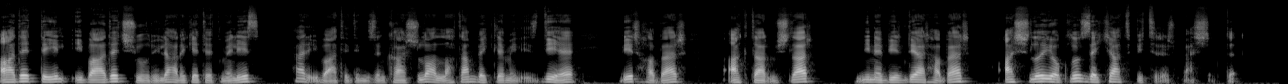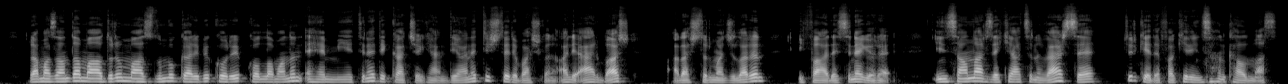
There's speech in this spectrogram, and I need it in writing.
adet değil ibadet şuuruyla hareket etmeliyiz. Her ibadetimizin karşılığı Allah'tan beklemeliyiz diye bir haber aktarmışlar. Yine bir diğer haber açlığı yokluğu zekat bitirir başlıklı. Ramazanda mağdurun mazlumu garibi koruyup kollamanın ehemmiyetine dikkat çeken Diyanet İşleri Başkanı Ali Erbaş, araştırmacıların ifadesine göre insanlar zekatını verse Türkiye'de fakir insan kalmaz.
